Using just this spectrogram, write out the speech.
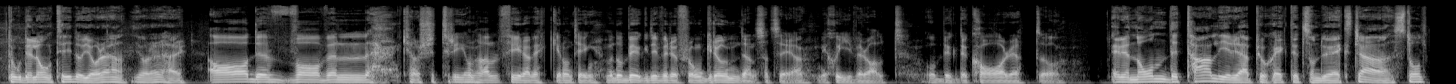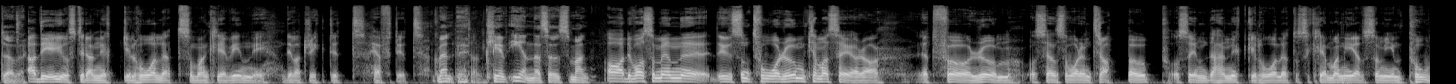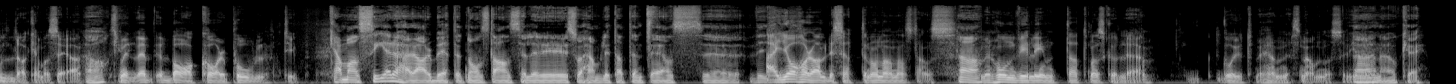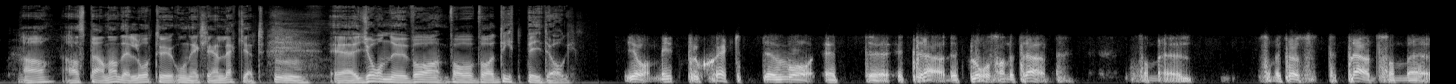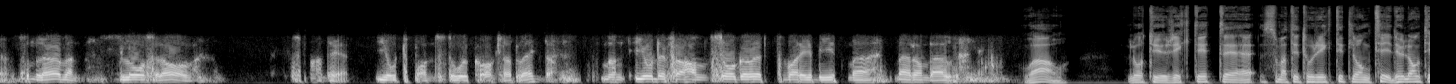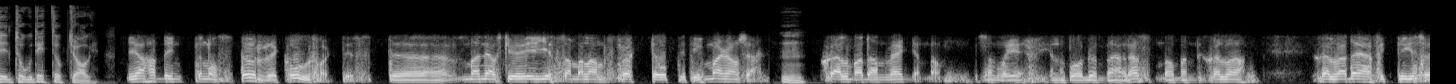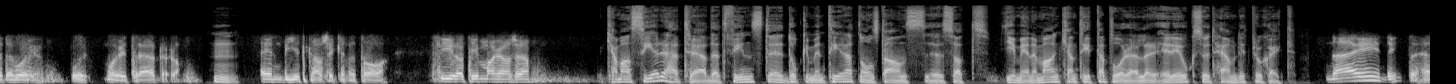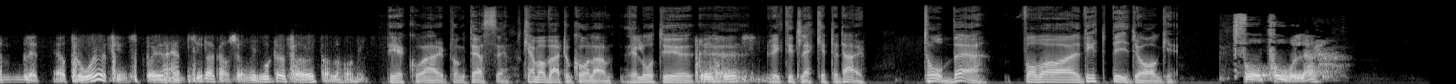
Tog det lång tid att göra, göra det här? Ja, det var väl kanske tre och en halv, fyra veckor någonting. Men då byggde vi det från grunden så att säga, med skivor och allt. Och byggde karet och... Är det någon detalj i det här projektet som du är extra stolt över? Ja, det är just det där nyckelhålet som man klev in i. Det var riktigt häftigt. Men klev in, alltså så man... Ja, det var som, en, eh, det som två rum kan man säga. Då. Ett förrum och sen så var det en trappa upp och sen det här nyckelhålet och så klev man ner som i en pool då kan man säga. Ja, okej. Som en, en badkarpool typ. Kan man se det här arbetet någonstans eller är det så hemligt att det inte ens eh, visas? Nej, jag har aldrig sett det någon annanstans. Ja. Men hon ville inte att man skulle gå ut med hennes namn och så vidare. Nej, nej, okej. Ja, ja, spännande. Det låter ju onekligen läckert. Mm. Eh, Jonny, vad vad var ditt bidrag? Ja, mitt projekt det var ett, eh, ett träd, ett blåsande träd. Som, eh, som ett höstträd som, eh, som löven blåser av. Som man hade gjort på en stor kaklad vägg. Då. Man gjorde för hand, såg ut varje bit med, med rondell. Wow. Låter ju riktigt eh, som att det tog riktigt lång tid. Hur lång tid tog ditt uppdrag? Jag hade inte någon större koll faktiskt. Eh, Men jag skulle gissa mellan 40-80 timmar kanske. Mm. Själva den väggen då. Sen var ju hela badrummet resten då. Men själva, själva det jag fick pris för det var ju, var, var ju trädor då. Mm. En bit kanske kunde ta fyra timmar kanske. Kan man se det här trädet? Finns det dokumenterat någonstans eh, så att gemene man kan titta på det eller är det också ett hemligt projekt? Nej, det är inte hemligt. Jag tror det finns på er hemsida kanske. Vi gjorde det förut i alla fall. pkr.se. Kan vara värt att kolla. Det låter ju eh, riktigt läckert det där. Tobbe, vad var ditt bidrag? Två poler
